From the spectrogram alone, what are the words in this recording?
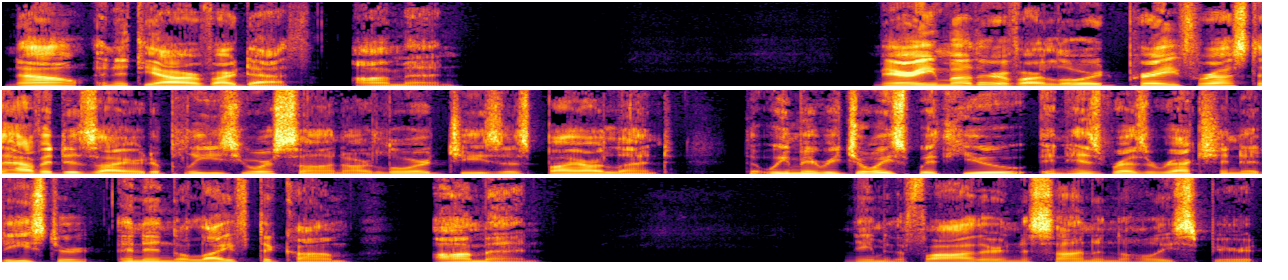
now and at the hour of our death. Amen. Mary, Mother of our Lord, pray for us to have a desire to please your Son, our Lord Jesus, by our Lent, that we may rejoice with you in his resurrection at Easter and in the life to come. Amen. name of the Father, and the Son, and the Holy Spirit.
